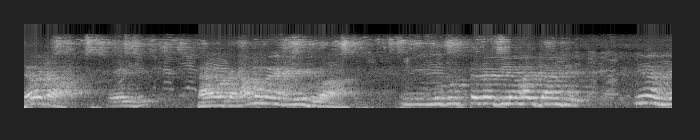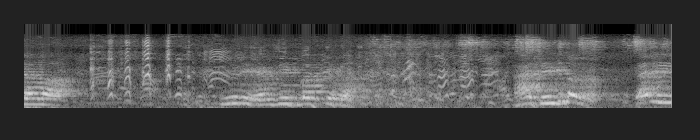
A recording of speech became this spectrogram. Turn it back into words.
ఏమిటా? ఏంటి నా యొక్క నామమైన ఏంటివా? నిన్ను చూస్తేనే నేను లేదా మీరు ఏం కానీ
